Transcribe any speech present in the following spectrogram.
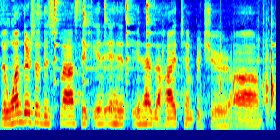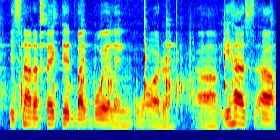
the wonders of this plastic, it, it, it has a high temperature. Um, it's not affected by boiling water. Um, it has a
